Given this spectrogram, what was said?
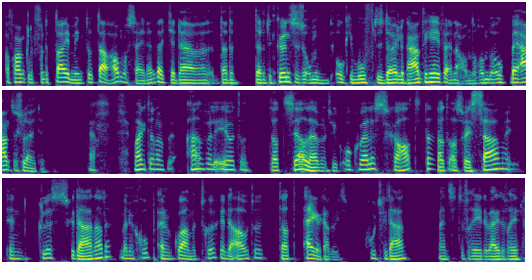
afhankelijk van de timing totaal anders zijn. En dat, je daar, dat, het, dat het een kunst is om ook je behoeftes duidelijk aan te geven en de andere om er ook bij aan te sluiten. Ja. Mag ik dan ook aanvullen, Ewout? Want datzelfde hebben we natuurlijk ook wel eens gehad. Dat als wij samen een klus gedaan hadden met een groep en we kwamen terug in de auto, dat eigenlijk hadden we iets goed gedaan mensen tevreden, wij tevreden.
